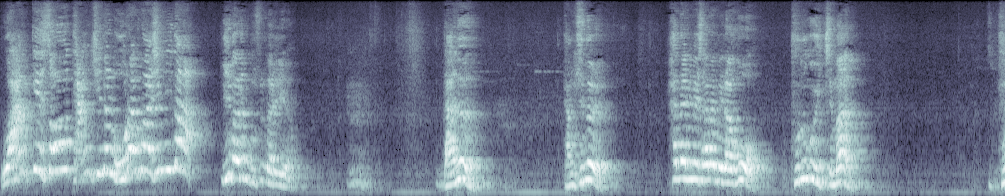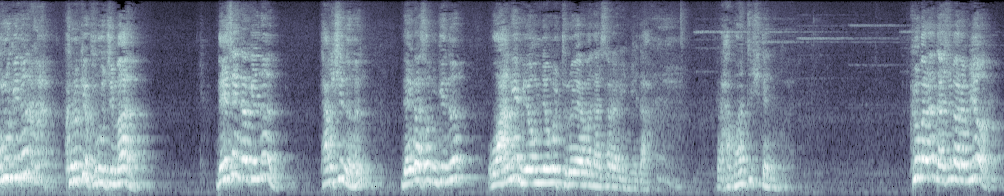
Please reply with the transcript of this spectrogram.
왕께서 당신을 오라고 하십니다. 이 말은 무슨 말이에요? 나는 당신을 하나님의 사람이라고 부르고 있지만 부르기는 그렇게 부르지만 내 생각에는 당신은 내가 섬기는 왕의 명령을 들어야만 할 사람입니다. 라고 한 뜻이 되는 거예요. 그 말은 다시 말하면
